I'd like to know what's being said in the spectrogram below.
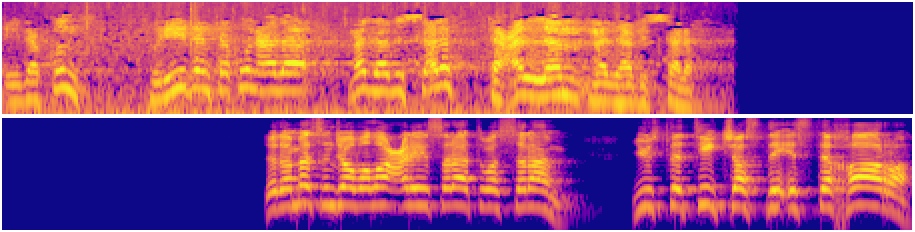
إذا كنت تريد أن تكون على مذهب السلف تعلم مذهب السلف the Messenger of Allah والسلام, used to teach us the istikhara,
